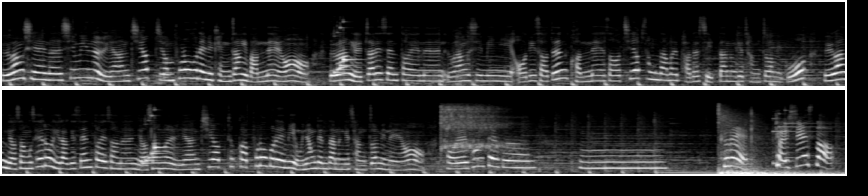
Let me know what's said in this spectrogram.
의왕시에는 시민을 위한 취업 지원 프로그램이 굉장히 많네요. 의왕 일자리 센터에는 의왕 시민이 어디서든 관내에서 취업 상담을 받을 수 있다는 게 장점이고, 의왕 여성 새로 일하기 센터에서는 여성을 위한 취업 특화 프로그램이 운영된다는 게 장점이네요. 저의 선택은 음, 그래, 결심했어.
